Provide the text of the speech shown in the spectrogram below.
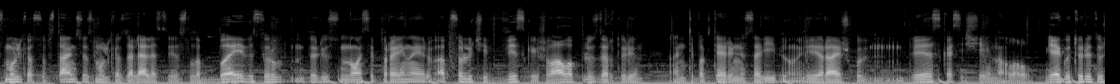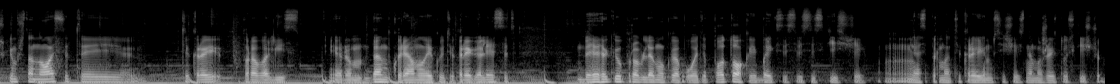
smulkios substancijos, smulkios dalelės, tai jos labai visur per jūsų nosį praeina ir absoliučiai viską išvalo, plus dar turi antibakterinių savybių. Ir aišku, viskas išeina lauk. Jeigu turite užkimštą nosį, tai tikrai pravalys ir bent kuriam laikui tikrai galėsit be jokių problemų kvepuoti po to, kai baigsis visi skyščiai, nes pirmą tikrai jums išeis nemažai tų skyščių.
